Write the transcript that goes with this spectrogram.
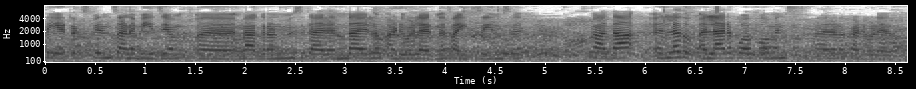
തിയേറ്റർ എക്സ്പീരിയൻസ് ആണ് B G M background music ആയാലും എന്തായാലും അടിപൊളിയായിരുന്നു. ഫൈറ്റ് സീൻസ് കഥ എല്ലാതും എല്ലാവരുടെ പെർഫോമൻസ് കാര്യങ്ങളൊക്കെ അടിപൊളിയായിരുന്നു.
